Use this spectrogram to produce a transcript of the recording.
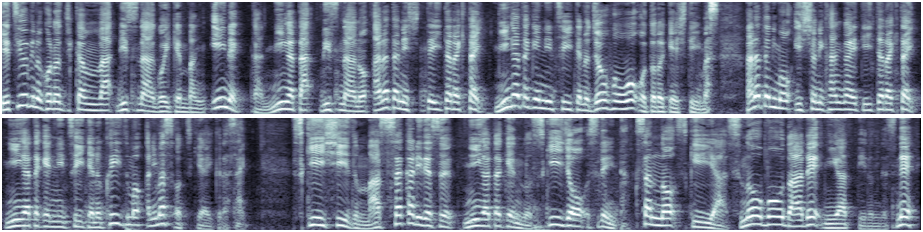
月曜日のこの時間は、リスナーご意見番、いいねっか新潟。リスナーのあなたに知っていただきたい、新潟県についての情報をお届けしています。あなたにも一緒に考えていただきたい、新潟県についてのクイズもあります。お付き合いください。スキーシーズン真っ盛りです。新潟県のスキー場、すでにたくさんのスキーやスノーボーダーで賑わっているんですね。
